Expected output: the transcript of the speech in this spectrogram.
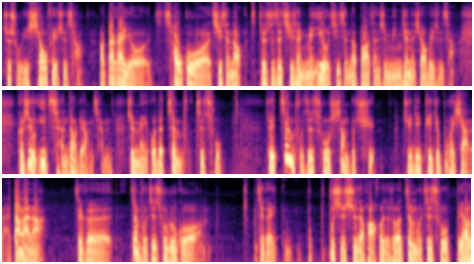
是属于消费市场啊，大概有超过七成到，就是这七成里面，一有七成到八成是民间的消费市场，可是有一成到两成是美国的政府支出。所以政府支出上不去，GDP 就不会下来。当然啦，这个政府支出如果这个。不不实施的话，或者说政府支出不要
